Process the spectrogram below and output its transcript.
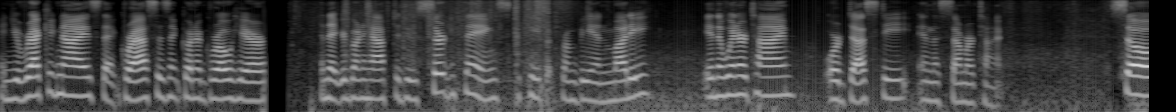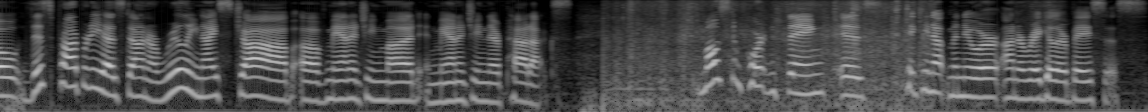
And you recognize that grass isn't going to grow here and that you're going to have to do certain things to keep it from being muddy in the wintertime or dusty in the summertime. So this property has done a really nice job of managing mud and managing their paddocks. Most important thing is picking up manure on a regular basis.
